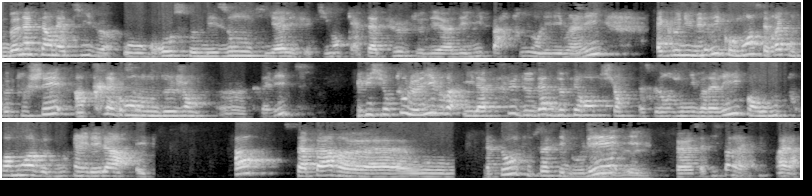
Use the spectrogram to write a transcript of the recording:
une bonne alternative aux grosses maisons qui, elles, effectivement, catapultent des, euh, des livres partout dans les librairies. Avec le numérique, au moins, c'est vrai qu'on peut toucher un très grand nombre de gens euh, très vite. Et puis surtout, le livre, il a plus de date de péremption. Parce que dans une librairie, quand au bout de trois mois, votre bouquin, il est là, et puis ça part euh, au plateau, tout ça c'est volé, et puis, euh, ça disparaît. Voilà.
